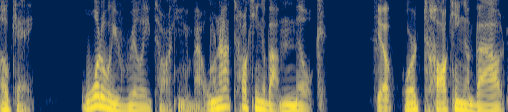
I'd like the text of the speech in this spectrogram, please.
Okay, what are we really talking about? We're not talking about milk. Yep. We're talking about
